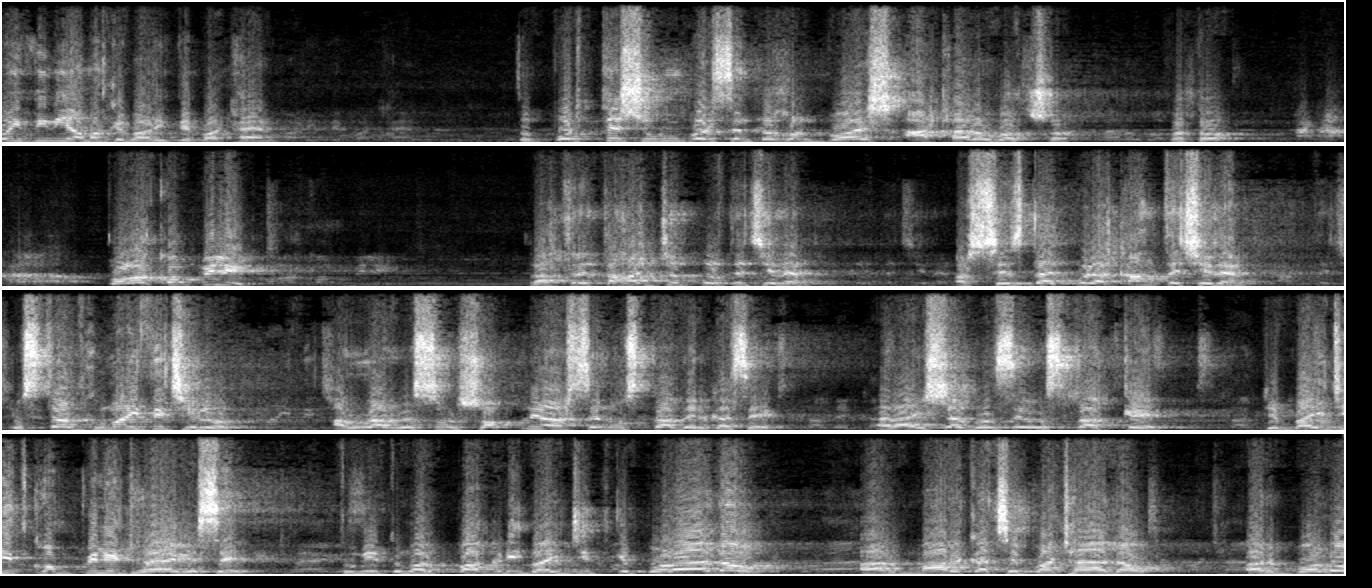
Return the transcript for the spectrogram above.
ওই দিনই আমাকে বাড়িতে পাঠায়েন। তো পড়তে শুরু করছেন তখন বয়স আঠারো বছর। কত? পড়া কমপ্লিট। রাত্রে তাহাজ্জুদ পড়তেছিলেন, আর শেষদায় পড়ে উস্তাদ ঘুমাইতেছিল। আল্লাহ রসুল স্বপ্নে আসছেন উস্তাদের কাছে। আর আয়সা বলছে উস্তাদকে যে বাইজিৎ কমপ্লিট হয়ে গেছে, তুমি তোমার পাগড়ি বাইজিৎকে পড়ায় দাও আর মার কাছে পাঠায় দাও। আর বলো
